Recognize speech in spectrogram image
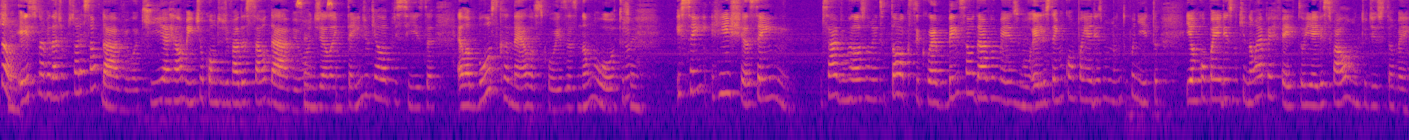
Não, Sim. isso na verdade é uma história saudável. Aqui é realmente o conto de fadas saudável, Sim, onde ela sim. entende o que ela precisa, ela busca nela as coisas, não no outro, e sem rixa, sem sabe, um relacionamento tóxico, é bem saudável mesmo. Eles têm um companheirismo muito bonito e é um companheirismo que não é perfeito e eles falam muito disso também.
